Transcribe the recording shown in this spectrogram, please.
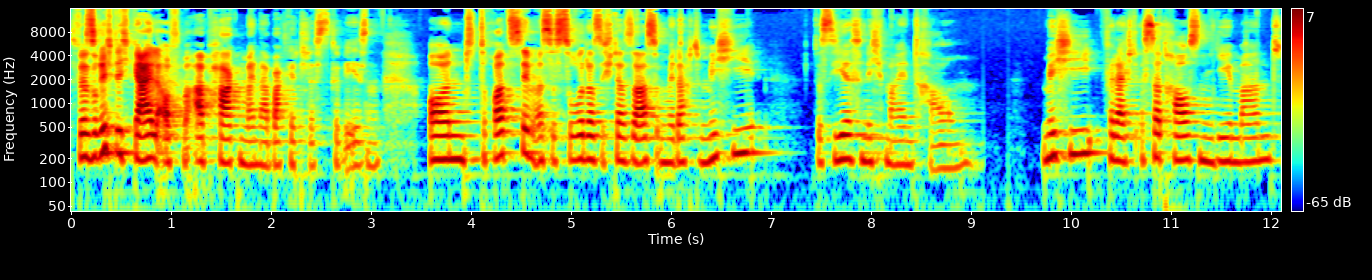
Es wäre so richtig geil auf dem Abhaken meiner Bucketlist gewesen. Und trotzdem ist es so, dass ich da saß und mir dachte, Michi, das hier ist nicht mein Traum. Michi, vielleicht ist da draußen jemand,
